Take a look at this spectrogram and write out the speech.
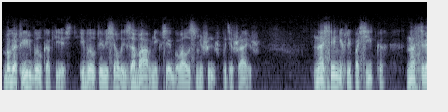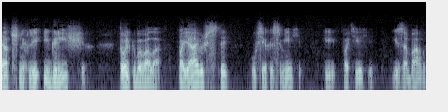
Богатырь был, как есть, и был ты веселый, забавник, всех, бывало, смешишь, потешаешь. На осенних ли посидках, на святочных ли игрищах, только, бывало, появишься ты, у всех и смехи, и потехи, и забавы.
